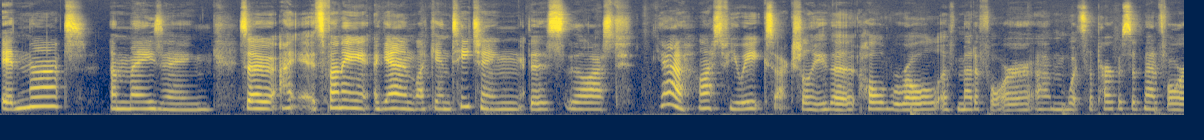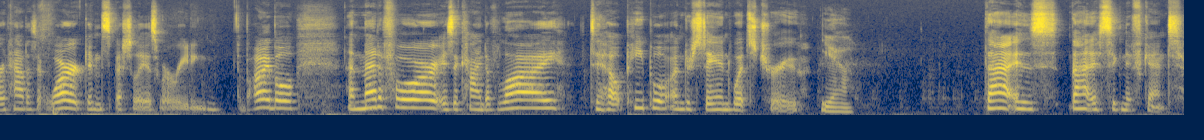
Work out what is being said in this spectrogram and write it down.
Isn't that amazing? So I, it's funny, again, like in teaching this, the last. Yeah, last few weeks actually, the whole role of metaphor. Um, what's the purpose of metaphor and how does it work? And especially as we're reading the Bible, a metaphor is a kind of lie to help people understand what's true. Yeah. That is that is significant.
